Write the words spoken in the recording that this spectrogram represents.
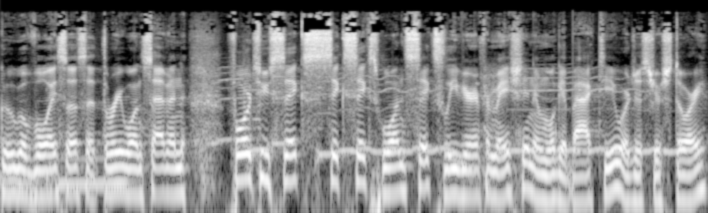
Google Voice us at 317 426 6616. Leave your information and we'll get back to you or just your story.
